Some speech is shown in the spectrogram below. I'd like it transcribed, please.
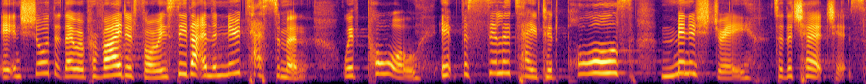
It ensured that they were provided for. We see that in the New Testament with Paul. It facilitated Paul's ministry to the churches.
